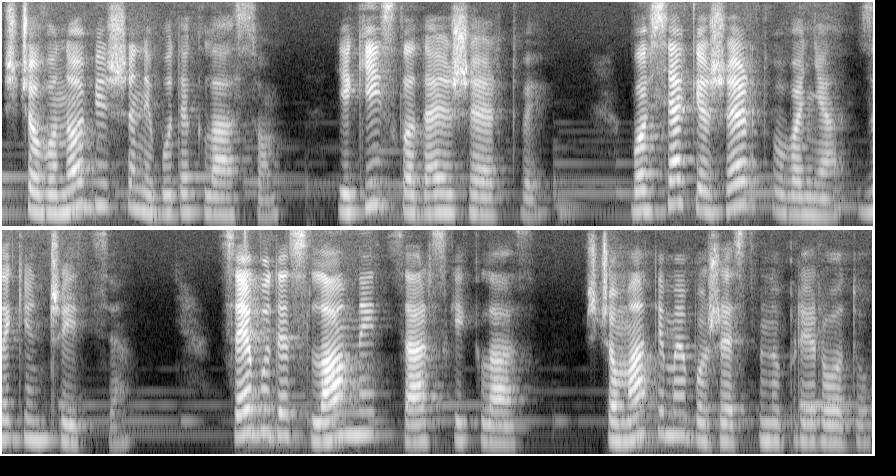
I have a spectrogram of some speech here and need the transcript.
що воно більше не буде класом, який складає жертви, бо всяке жертвування закінчиться. Це буде славний царський клас, що матиме божественну природу,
